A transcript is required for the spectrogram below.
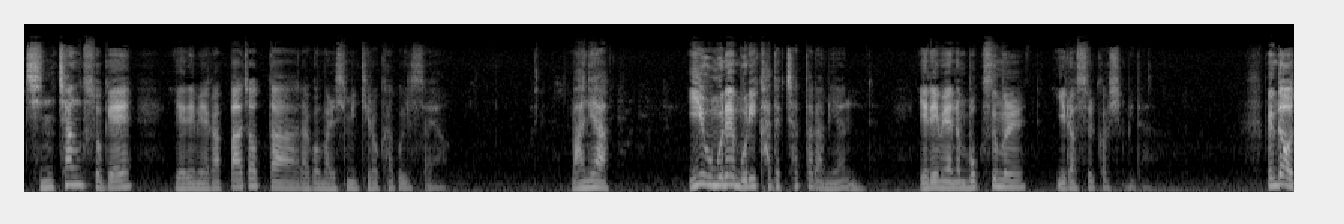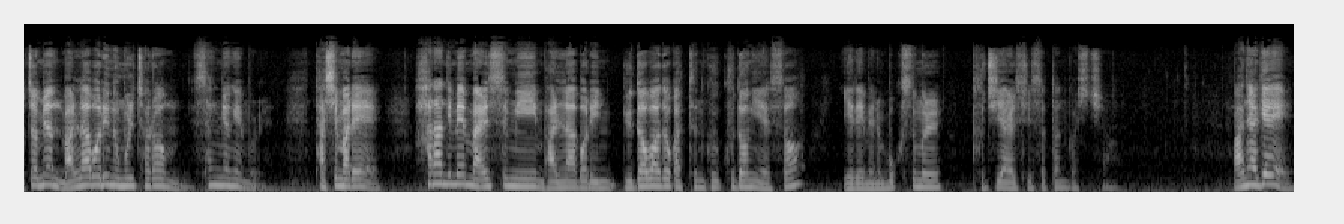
진창 속에 예레미야가 빠졌다라고 말씀이 기록하고 있어요. 만약 이 우물에 물이 가득 찼더라면 예레미야는 목숨을 잃었을 것입니다. 근데 어쩌면 말라버린 우물처럼 생명의 물, 다시 말해 하나님의 말씀이 말라버린 유다와도 같은 그 구덩이에서 예레미야는 목숨을 부지할 수 있었던 것이죠. 만약에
